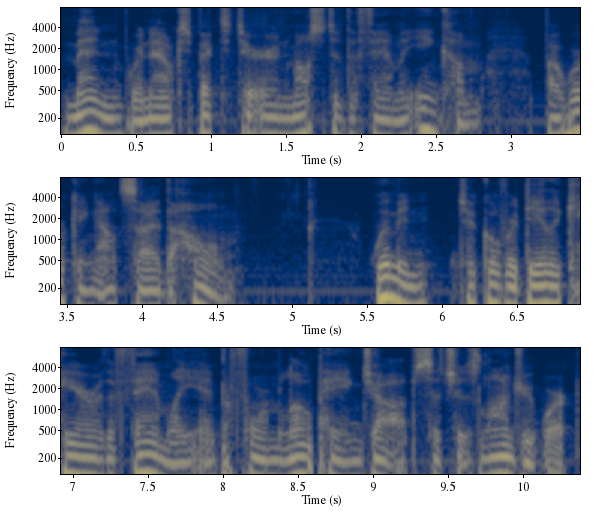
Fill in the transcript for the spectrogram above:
Men were now expected to earn most of the family income by working outside the home. Women took over daily care of the family and performed low paying jobs such as laundry work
